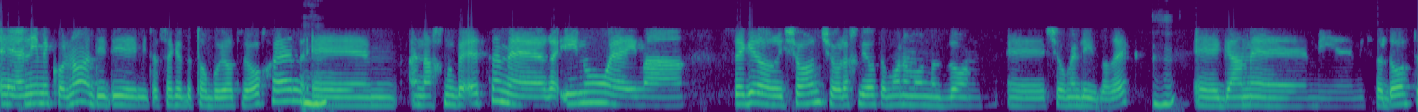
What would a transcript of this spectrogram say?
אני מקולנוע, דידי מתעסקת בתרבויות ואוכל. Mm-hmm. אנחנו בעצם ראינו עם הסגר הראשון שהולך להיות המון המון מזון שעומד להיזרק, mm-hmm. גם ממסעדות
